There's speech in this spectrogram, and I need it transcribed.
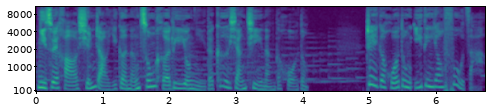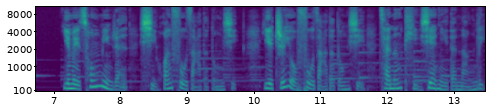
你最好寻找一个能综合利用你的各项技能的活动。这个活动一定要复杂。因为聪明人喜欢复杂的东西，也只有复杂的东西才能体现你的能力。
